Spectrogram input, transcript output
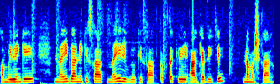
हम मिलेंगे नए गाने के साथ, नए रिव्यू के साथ। तब तक के लिए आज्ञा दीजिए। नमस्कार।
